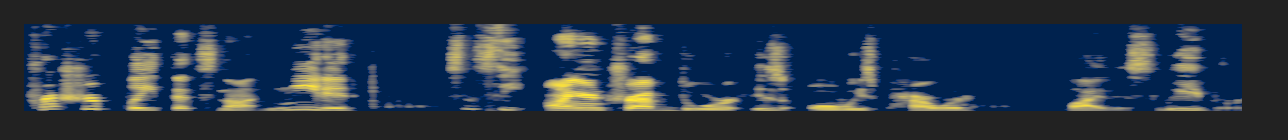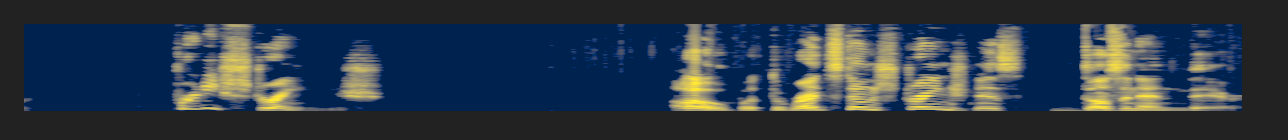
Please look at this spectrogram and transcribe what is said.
pressure plate that's not needed since the iron trap door is always powered by this lever. Pretty strange. Oh, but the redstone strangeness doesn't end there.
